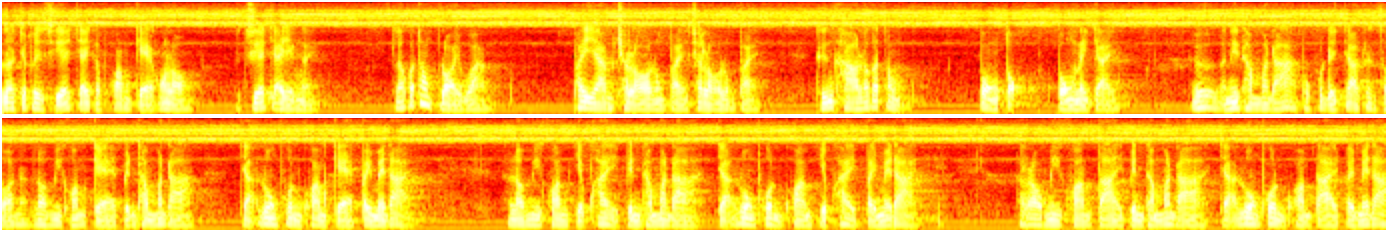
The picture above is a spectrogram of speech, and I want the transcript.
เราจะไปเสียใจกับความแก่ของเรา เสียใจยังไง เราก็ต้องปล่อยวาง พยายามชะลอลงไปชะลอลงไป ถึงคราวแล้วก็ต้องปงตกปงในใจเอออันนี้ธรรมดาพระพุทธเจ้าท่านสอนเรามีความแก่เป็นธรรมดา จะล่วงพ้นความแก่ไปไม่ได้ เรามีความเจ็บไข้เป็นธรรมดา จะล่วงพ้นความเจ็บไข้ไปไม่ได้ เรามีความตายเป็นธรรมดา จะล่วงพ้นความตายไปไม่ได้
